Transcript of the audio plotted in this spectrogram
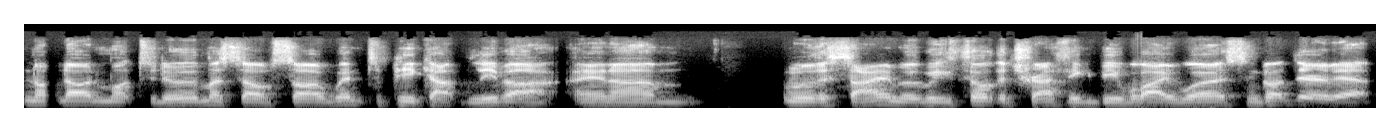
not knowing what to do with myself. So I went to pick up Libba, and um, we were the same. But we thought the traffic would be way worse, and got there about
